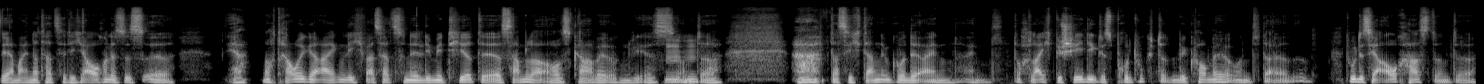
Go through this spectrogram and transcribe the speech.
Ja, meiner tatsächlich auch. Und es ist äh, ja noch trauriger eigentlich, weil es halt so eine limitierte Sammlerausgabe irgendwie ist. Mhm. Und äh, ah, dass ich dann im Grunde ein, ein doch leicht beschädigtes Produkt bekomme und da du das ja auch hast und äh,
